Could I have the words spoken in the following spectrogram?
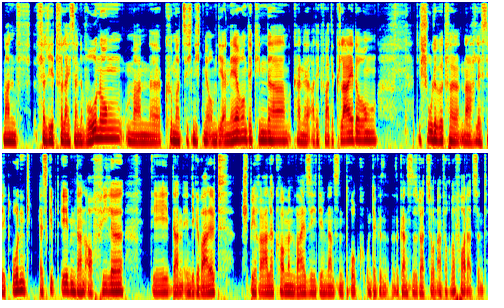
Man verliert vielleicht seine Wohnung, man äh, kümmert sich nicht mehr um die Ernährung der Kinder, keine adäquate Kleidung, die Schule wird vernachlässigt und es gibt eben dann auch viele, die dann in die Gewaltspirale kommen, weil sie dem ganzen Druck und der ganzen Situation einfach überfordert sind.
